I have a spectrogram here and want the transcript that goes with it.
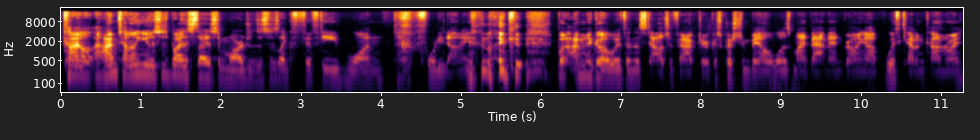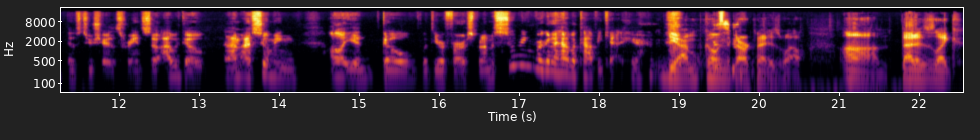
Kyle, I'm telling you, this is by the slightest of margins. This is like 51 49. like, but I'm going to go with a nostalgia factor because Christian Bale was my Batman growing up with Kevin Conroy. Those two share the screen. So I would go, and I'm assuming I'll let you go with your first, but I'm assuming we're going to have a copycat here. Yeah, I'm going the Dark Knight as well. Um, that is like,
